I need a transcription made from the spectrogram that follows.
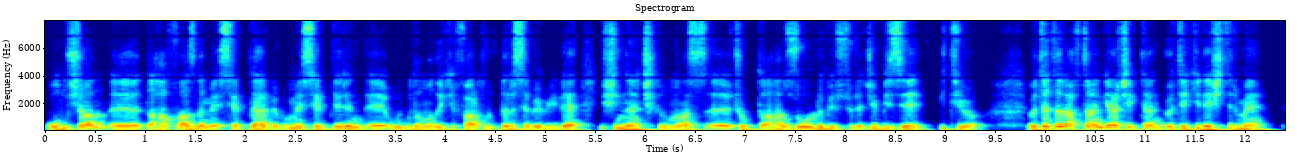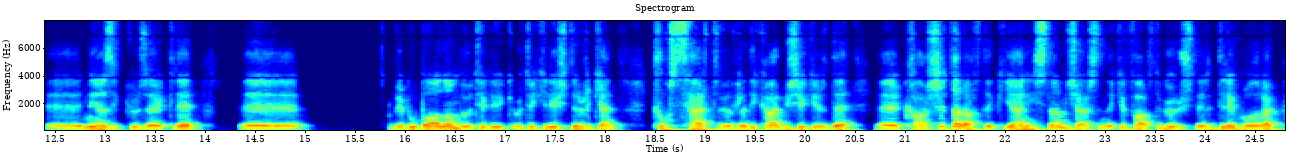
oluşan e, daha fazla mezhepler ve bu mezheplerin e, uygulamadaki farklılıkları sebebiyle işinden çıkılmaz e, çok daha zorlu bir sürece bizi itiyor. Öte taraftan gerçekten ötekileştirme e, ne yazık ki özellikle e, ve bu bağlamda ötelik, ötekileştirirken çok sert ve radikal bir şekilde e, karşı taraftaki yani İslam içerisindeki farklı görüşleri direkt olarak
